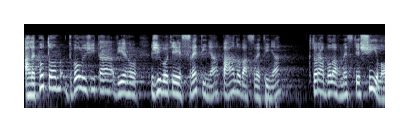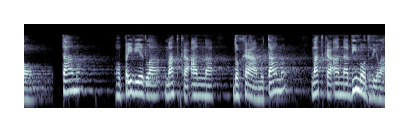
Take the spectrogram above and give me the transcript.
Ale potom dôležitá v jeho živote je svetiňa, pánova svetiňa, ktorá bola v meste Šílo. Tam ho priviedla matka Anna do chrámu. Tam matka Anna vymodlila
